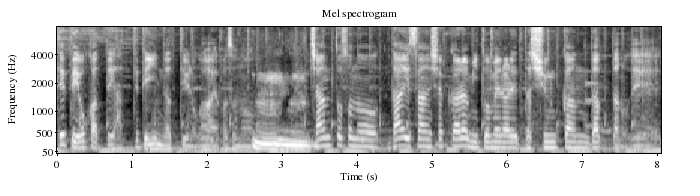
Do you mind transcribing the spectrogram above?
ててよかったやってていいんだっていうのがやっぱその、うん。ちゃんとその第三者から認められた瞬間だったので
